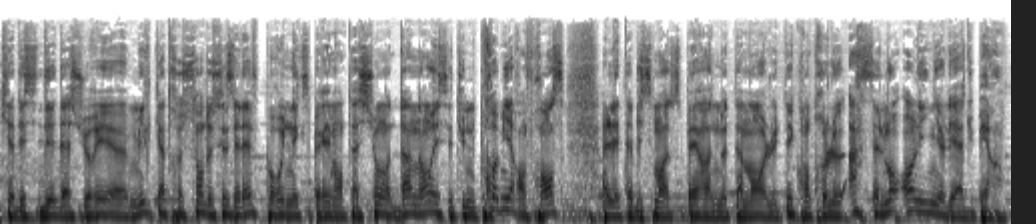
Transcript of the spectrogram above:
qui a décidé d'assurer 1400 de ses élèves pour une expérimentation d'un an et c'est une première en France. L'établissement espère notamment lutter contre le harcèlement en ligne, Léa Dupérin.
